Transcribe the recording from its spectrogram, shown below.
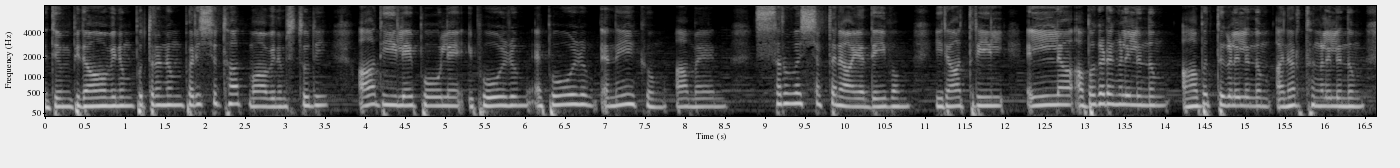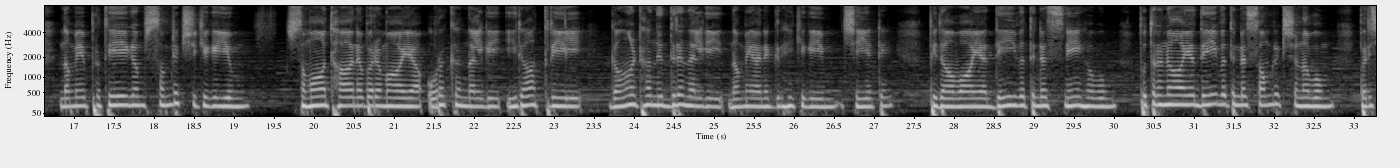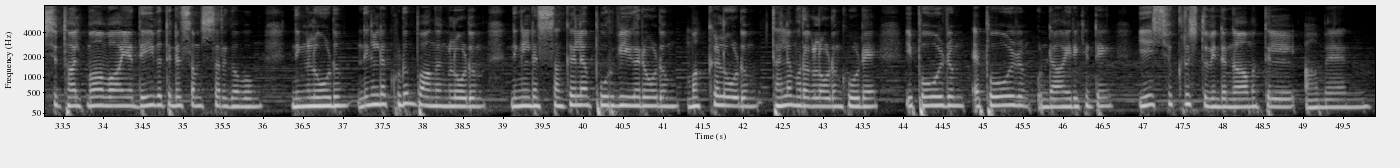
നിത്യം പിതാവിനും പുത്രനും പരിശുദ്ധാത്മാവിനും സ്തുതി. ആദിയിലെ പോലെ ഇപ്പോഴും എപ്പോഴും എന്നേക്കും. ആമേൻ. സർവശക്തനായ ദൈവം ഈ രാത്രിയിൽ എല്ലാ അപകടങ്ങളിൽ നിന്നും ആപത്തുകളിൽ നിന്നും അനർത്ഥങ്ങളിൽ നിന്നും നമ്മെ പ്രത്യേകം സംരക്ഷിക്കുകയും സമാധാനപരമായ ഉറക്കം നൽകി ഈ രാത്രിയിൽ ഗാഠനിദ്ര നൽകി നമ്മെ അനുഗ്രഹിക്കുകയും ചെയ്യട്ടെ. പിതാവായ ദൈവത്തിന്റെ സ്നേഹവും പുത്രനായ ദൈവത്തിന്റെ സംരക്ഷണവും പരിശുദ്ധാത്മാവായ ദൈവത്തിന്റെ സംസർഗവും നിങ്ങളോടും നിങ്ങളുടെ കുടുംബാംഗങ്ങളോടും നിങ്ങളുടെ സകല പൂർവികരോടും മക്കളോടും തലമുറകളോടും കൂടെ ഇപ്പോഴും എപ്പോഴും ഉണ്ടായിരിക്കട്ടെ. യേശു ക്രിസ്തുവിന്റെ നാമത്തിൽ ആമേൻ.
